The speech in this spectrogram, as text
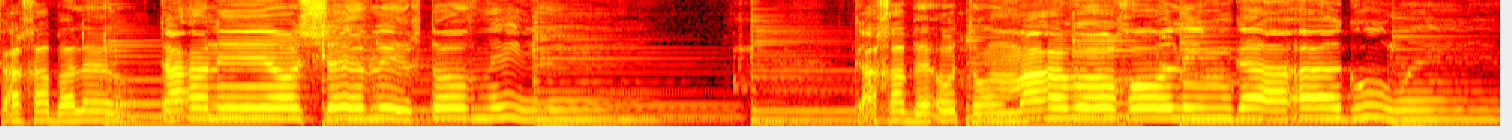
ככה בלילות. אני יושב לכתוב מילים. ככה באותו מבוך עולים געגועים.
